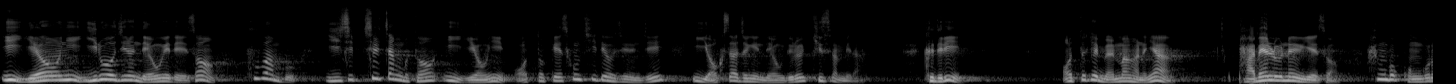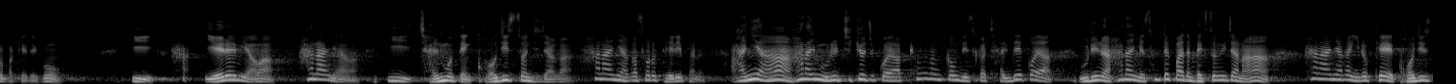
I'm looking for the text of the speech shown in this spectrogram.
이 예언이 이루어지는 내용에 대해서 후반부 27장부터 이 예언이 어떻게 성취되어지는지 이 역사적인 내용들을 기술합니다. 그들이 어떻게 멸망하느냐? 바벨론에 의해서 항복 공고를 받게 되고 이 예레미야와 하나냐와 이 잘못된 거짓 선지자가 하나냐가 서로 대립하는 아니야. 하나님 우리를 지켜줄 거야. 평강 가운데 있을 거야. 잘 될 거야. 우리는 하나님의 선택받은 백성이잖아. 하나냐가 이렇게 거짓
